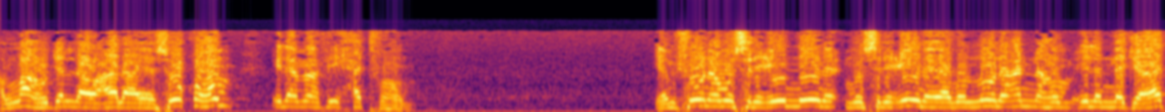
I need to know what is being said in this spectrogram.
الله جل وعلا يسوقهم إلى ما في حتفهم. يمشون مسرعين مسرعين يظنون أنهم إلى النجاة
